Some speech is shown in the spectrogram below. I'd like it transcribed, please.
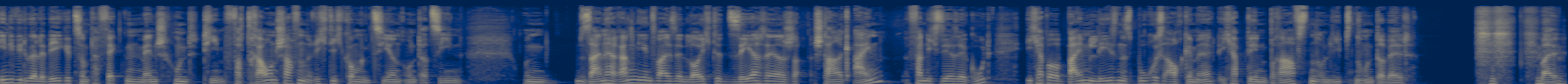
Individuelle Wege zum perfekten Mensch-Hund-Team. Vertrauen schaffen, richtig kommunizieren und erziehen. Und seine Herangehensweise leuchtet sehr, sehr stark ein. Fand ich sehr, sehr gut. Ich habe aber beim Lesen des Buches auch gemerkt, ich habe den bravsten und liebsten Hund der Welt. Weil,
